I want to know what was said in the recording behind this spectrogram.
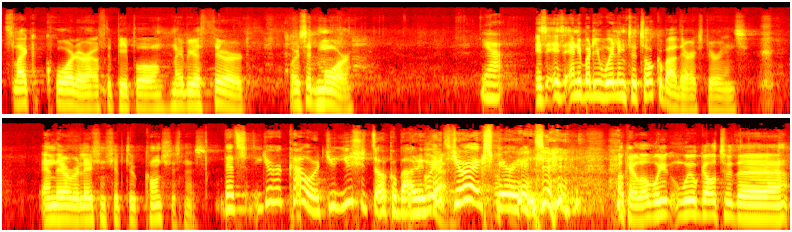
It's like a quarter of the people, maybe a third. Or is it more? Yeah. Is, is anybody willing to talk about their experience and their relationship to consciousness? That's you're a coward. You, you should talk about it. Oh, yeah. What's your experience? okay, well, we, we'll go to the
